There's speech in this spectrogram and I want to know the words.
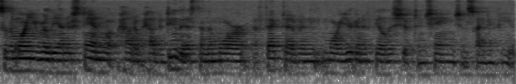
So the more you really understand what, how, to, how to do this, then the more effective and more you're going to feel the shift and change inside of you.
